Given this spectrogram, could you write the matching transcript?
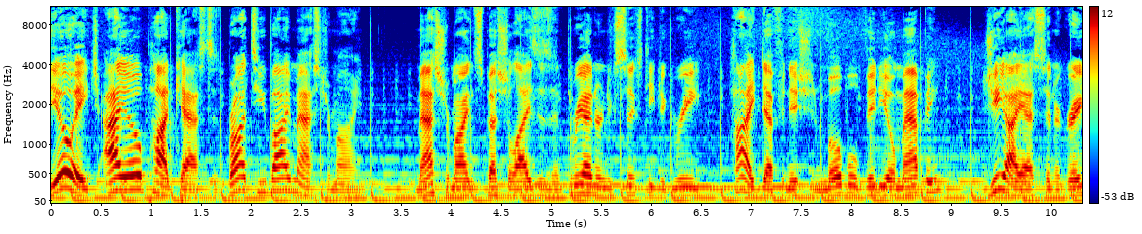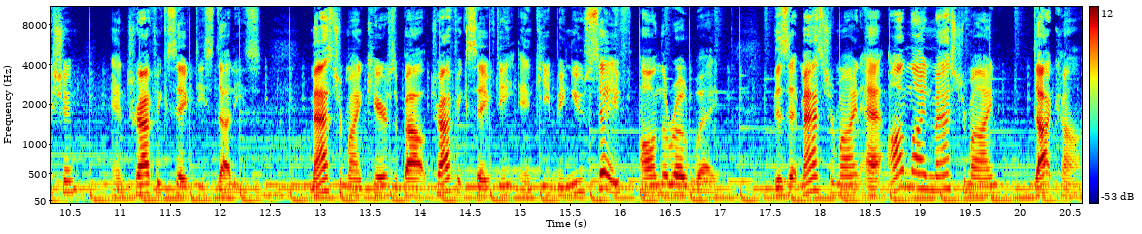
The OHIO podcast is brought to you by Mastermind. Mastermind specializes in 360 degree high definition mobile video mapping, GIS integration, and traffic safety studies. Mastermind cares about traffic safety and keeping you safe on the roadway. Visit Mastermind at onlinemastermind.com.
